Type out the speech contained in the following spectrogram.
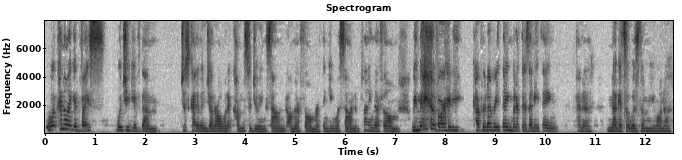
what kind of like advice would you give them just kind of in general when it comes to doing sound on their film or thinking with sound and planning their film. We may have already covered everything, but if there's anything kind of nuggets of wisdom you want to.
